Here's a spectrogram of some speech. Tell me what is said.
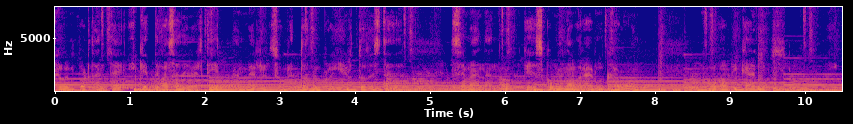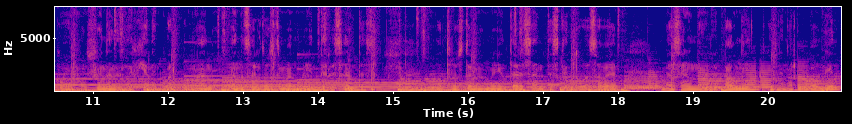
algo importante y que te vas a divertir a ver sobre todo en proyectos de esta semana, ¿no? Que es cómo elaborar un jabón, cómo fabricarlos y cómo funciona la energía en el cuerpo humano. Van a ser dos temas muy interesantes. Otros temas muy interesantes que tú vas a ver va a ser una de Paunin, continuar con Paunin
